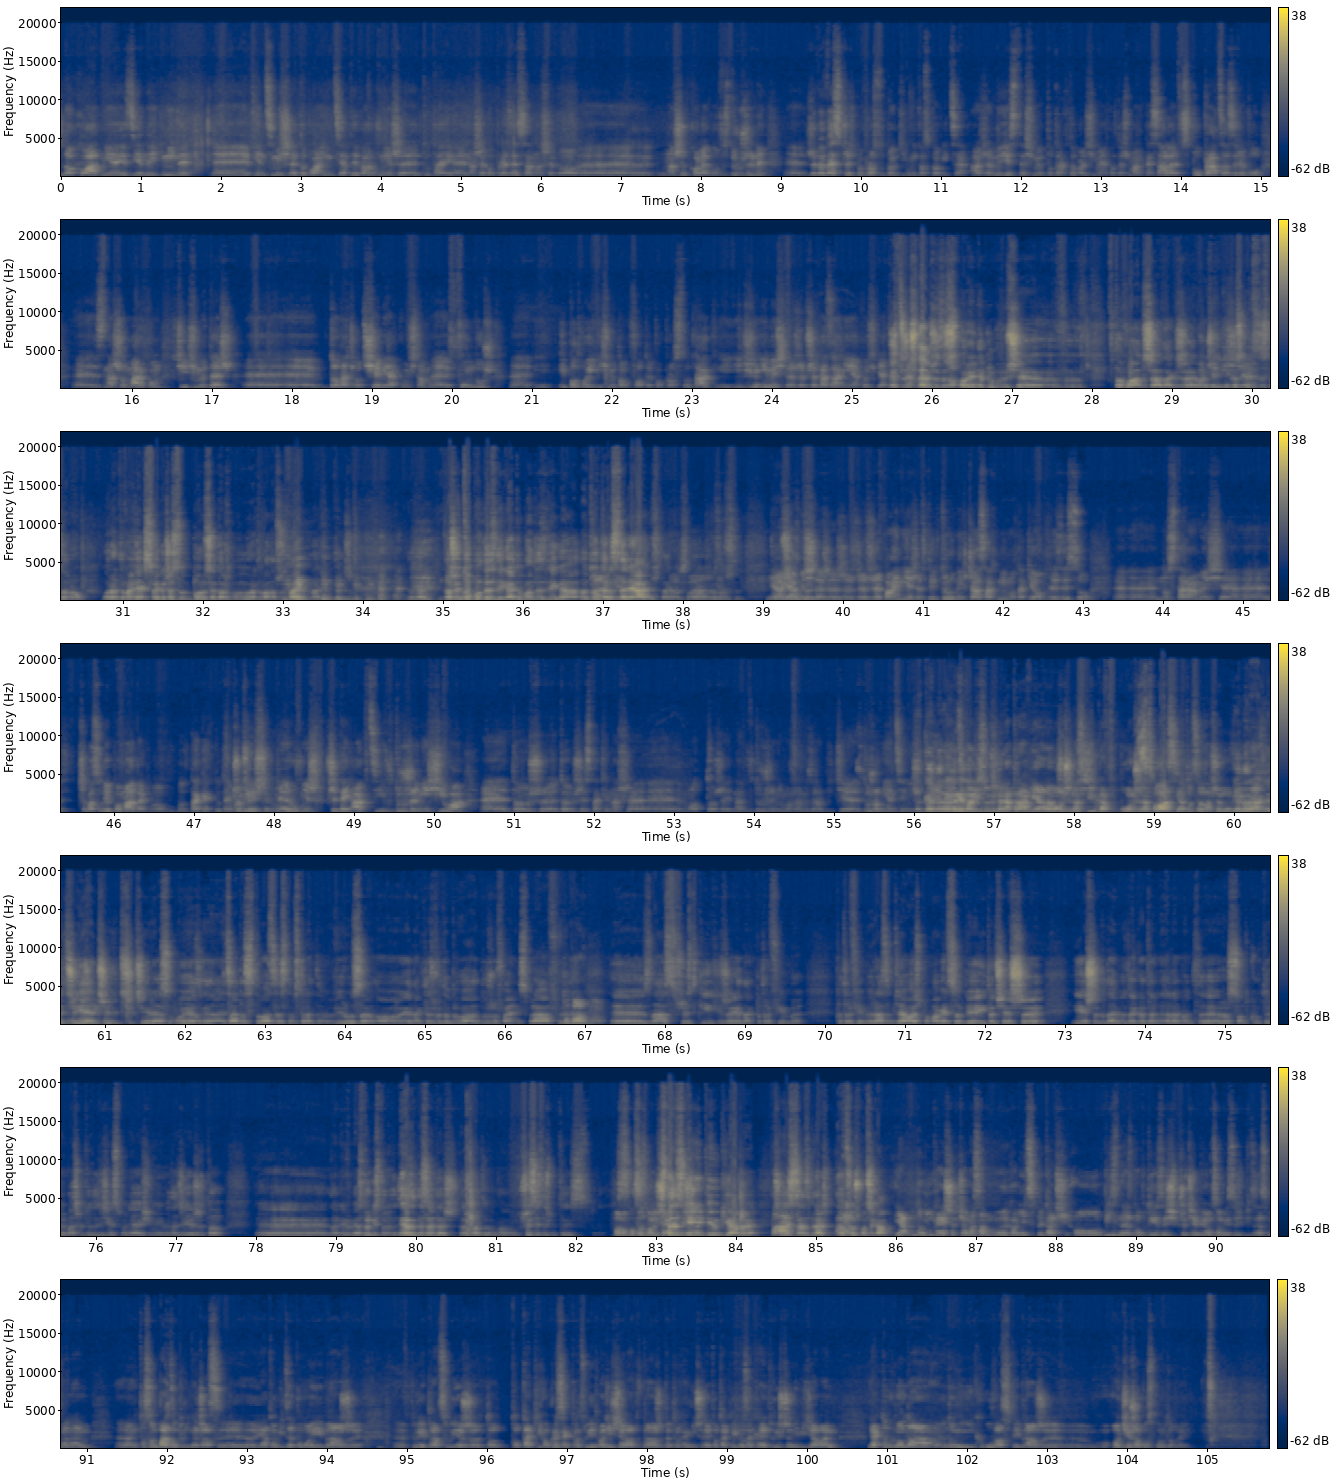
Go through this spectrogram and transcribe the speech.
Dokładnie, z jednej gminy, e, więc myślę, to była inicjatywa również e, tutaj e, naszego prezesa, naszego, e, naszych kolegów z drużyny, e, żeby wesprzeć po prostu Błękitni Koskowice, a że my jesteśmy, potraktowaliśmy jako też markę Saler, współpraca z Rywu e, z naszą marką, chcieliśmy też e, dodać od siebie jakąś tam e, fundusz e, i, podwoiliśmy tą kwotę po prostu, tak? I, i, i myślę, że przekazanie jakoś w Ja czytałem, że też sporo innych klubów już się w, w to włącza, także Oczywiście. Błękitni Koskowice zostaną uratowani, jak swego czasu Borussia Dortmund uratowana przez Bayern także tak. Znaczy tu Bundesliga, tu Bundesliga, no tu Tak teraz. Serie A już tak, już, Dokładnie. także zresztą- Ja, ja myślę, że, że, że, że fajnie, że w tych trudnych czasach, mimo takiego kryzysu, e, e, no staramy się, e, trzeba sobie pomagać, bo, bo tak jak tutaj mamy no. e, również przy tej akcji w drużynie siła, e, to, już, e, to już jest takie nasze e, motto, że jednak w drużynie możemy zrobić e, dużo więcej niż No w generalnie- Rywalizujemy na trawie, ale łączy nas Oczywiście. piłka, łączy nas Sport. pasja, to co zawsze mówimy. Generalnie, czy, je, czy, czy, czy reasumując, generalnie cała ta sytuacja z tym wstrętnym wirusem, no jednak też wydobyła dużo fajnych spraw To prawda. e, z nas wszystkich, że jednak potrafimy, potrafimy razem działać, pomagać sobie i to cieszy. I jeszcze dodajmy do tego ten element e, rozsądku, który Maćku tutaj dzisiaj wspomniałeś i miejmy nadzieję, że to, e, no nie wiem, ja z drugiej strony, ja z strony też, też bardzo, no wszyscy jesteśmy tutaj z- Pawełku, pozwolisz, ja bym jeszcze- piłki, ale Tak. czy jest sens grać? No cóż, poczekamy. Ja bym Dominika jeszcze chciał na sam koniec spytać o biznes, no bo ty jesteś przedsiębiorcą, jesteś biznesmenem. E, To są bardzo trudne czasy. E, Ja to widzę po mojej branży, e, w której pracuję, że to, to taki okres, jak pracuję 20 lat w branży petrochemicznej, to takiego zakrętu jeszcze nie widziałem. Jak to wygląda, e, Dominik, u Was w tej branży e, odzieżowo-sportowej?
